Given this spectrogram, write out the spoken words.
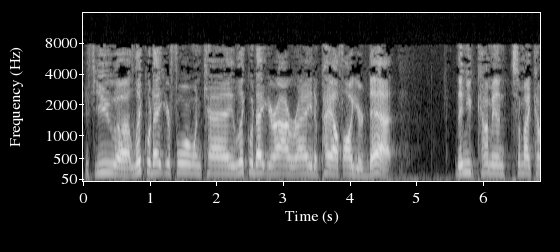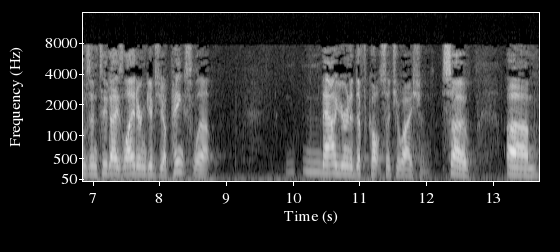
if you uh, liquidate your 401k, liquidate your IRA to pay off all your debt, then you come in, somebody comes in two days later and gives you a pink slip. Now you're in a difficult situation. So, um,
